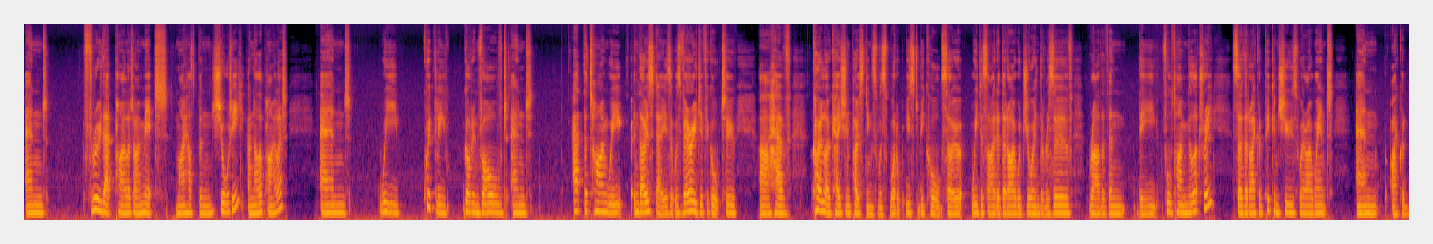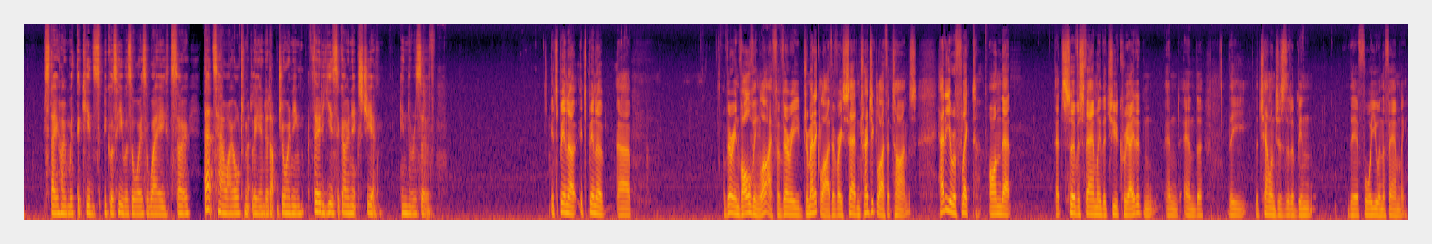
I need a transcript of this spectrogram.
And through that pilot, I met my husband Shorty, another pilot, and we quickly got involved. And at the time, we in those days, it was very difficult to uh, have co-location postings was what it used to be called. So we decided that I would join the reserve rather than the full-time military, so that I could pick and choose where I went, and I could stay home with the kids because he was always away. So that's how I ultimately ended up joining 30 years ago next year in the reserve. It's been a it's been a uh, a very involving life, a very dramatic life, a very sad and tragic life at times. How do you reflect on that that service family that you created and and and the the the challenges that have been there for you and the family?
